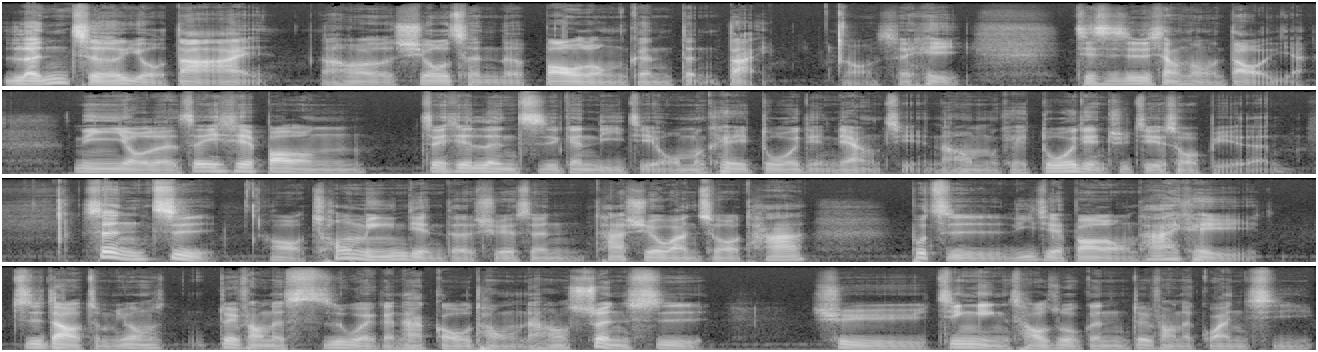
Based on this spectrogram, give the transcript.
仁者有大爱”，然后修成的包容跟等待。哦，所以其实就是相同的道理啊。你有了这一些包容、这些认知跟理解，我们可以多一点谅解，然后我们可以多一点去接受别人。甚至哦，聪明一点的学生，他学完之后，他不止理解包容，他还可以知道怎么用对方的思维跟他沟通，然后顺势去经营操作跟对方的关系。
